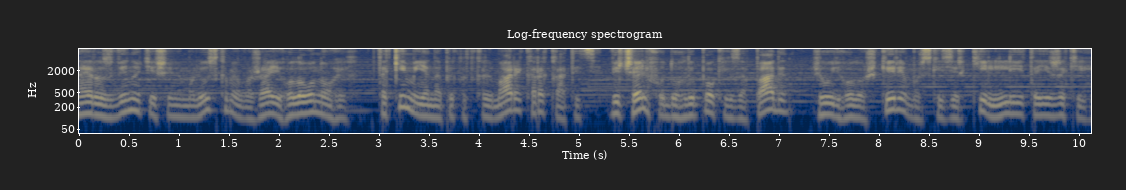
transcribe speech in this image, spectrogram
Найрозвинутішими молюсками вважають головоногих. Такими є, наприклад, кальмари каракатиці. Від шельфу до глибоких западин живуть голошкірі, морські зірки, лілії та їжаки.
